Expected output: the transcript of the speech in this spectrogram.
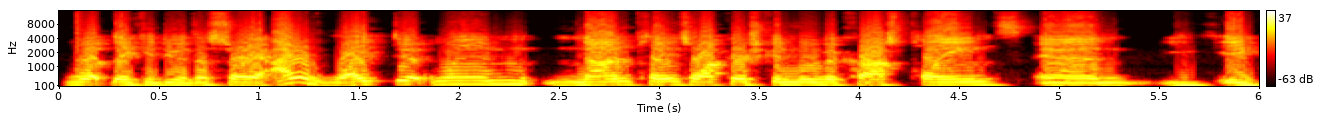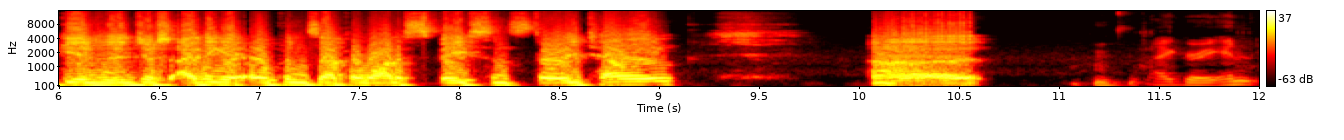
what they could do with the story. I liked it when non planeswalkers can move across planes, and it gives it just I think it opens up a lot of space in storytelling. Uh, I agree, and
